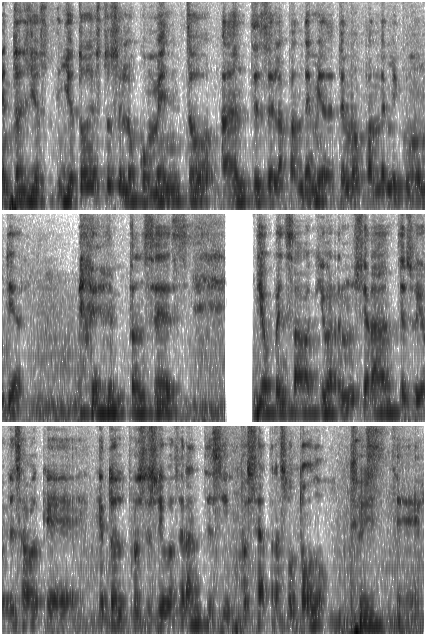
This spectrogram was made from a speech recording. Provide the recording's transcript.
Entonces yo, yo todo esto se lo comento antes de la pandemia, de tema pandémico mundial. Entonces yo pensaba que iba a renunciar antes o yo pensaba que, que, todo el proceso iba a ser antes y pues se atrasó todo. Sí. Este,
